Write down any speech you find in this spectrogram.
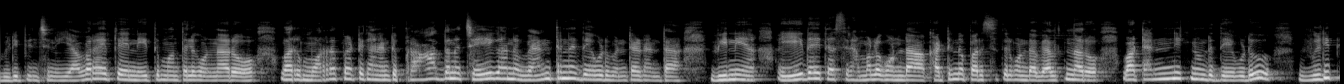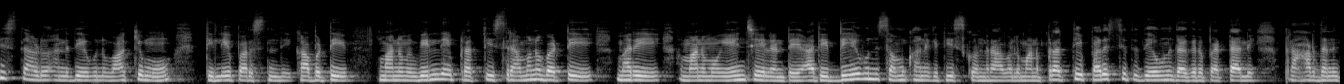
విడిపించును. ఎవరైతే నీతిమంతులుగా ఉన్నారో వారు మొర్రపెట్టగానంటే ప్రార్థన చేయగానే వెంటనే దేవుడు వింటాడంట. విని ఏదైతే శ్రమల గుండా కఠిన పరిస్థితుల గుండా వెళ్తున్నారో వాటన్నిటి నుండి దేవుడు విడిపిస్తాడు అని దేవుని వాక్యము తెలియపరుస్తుంది. కాబట్టి మనం వెళ్ళే ప్రతి శ్రమను బట్టి మరి మనము ఏం చేయాలంటే అది దేవుని సముఖానికి తీసుకొని రావాలి. మనం ప్రతి పరిస్థితి దేవుని దగ్గర పెట్టాలి. ప్రార్థన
